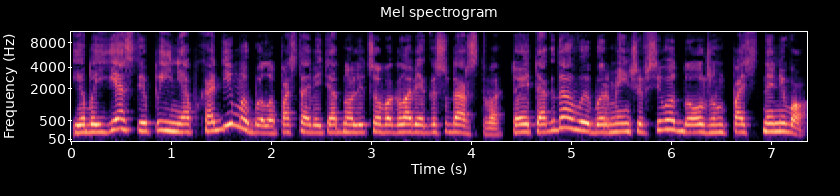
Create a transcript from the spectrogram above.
ибо если бы и необходимо было поставить одно лицо во главе государства, то и тогда выбор меньше всего должен пасть на него.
